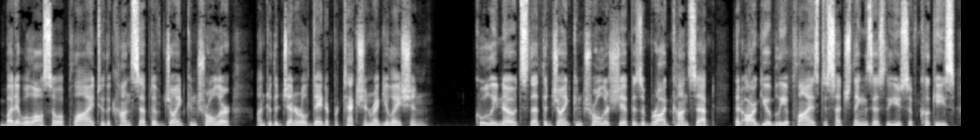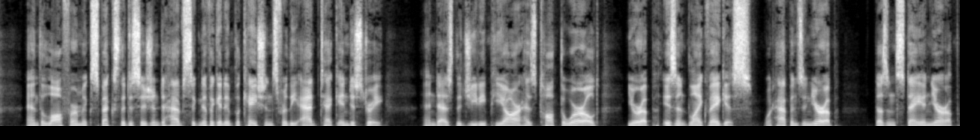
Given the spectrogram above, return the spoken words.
but it will also apply to the concept of joint controller under the General Data Protection Regulation. Cooley notes that the joint controllership is a broad concept that arguably applies to such things as the use of cookies, and the law firm expects the decision to have significant implications for the ad tech industry. And as the GDPR has taught the world, Europe isn't like Vegas. What happens in Europe doesn't stay in Europe.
